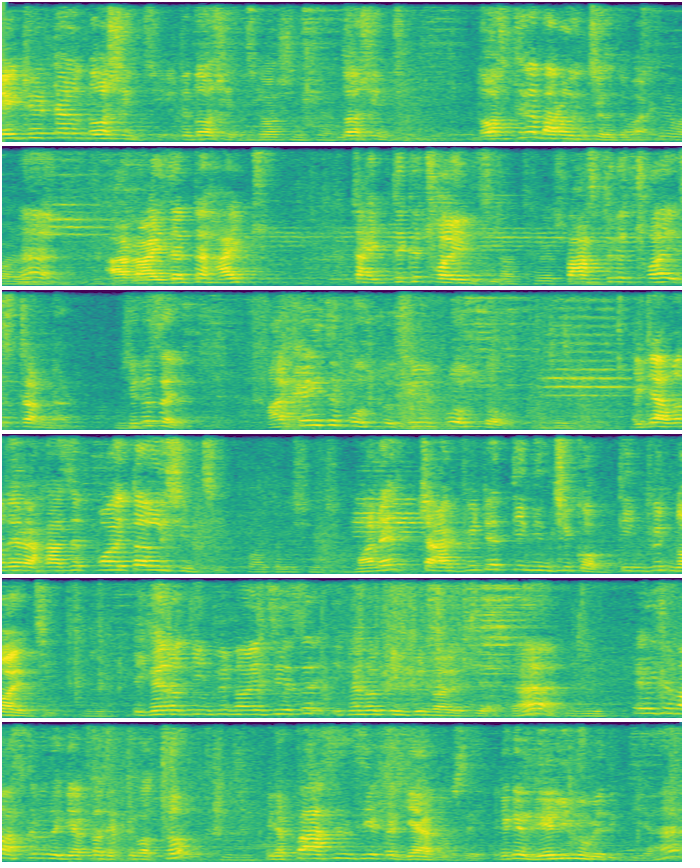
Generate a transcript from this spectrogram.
এই ট্রেডটা হলো দশ ইঞ্চি এটা দশ ইঞ্চি। দশ ইঞ্চি। দশ ইঞ্চি। দশ থেকে বারো ইঞ্চি হতে পারে। 10 থেকে 12 হ্যাঁ? আর রাইজারটা হাইট চার থেকে ছয় ইঞ্চি। পাঁচ থেকে ছয় স্ট্যান্ডার্ড। ঠিক আছে? আর এই যে প্রস্ত সিঁড়ির প্রস্ত এটা আমাদের রাখা আছে পঁয়তাল্লিশ ইঞ্চি। পঁয়তাল্লিশ ইঞ্চি। মানে চার ফিটে তিন ইঞ্চি কম তিন ফিট নয় ইঞ্চি। এখানেও তিন ফিট নয় ইঞ্চি আছে এখানেও তিন ফিট নয় ইঞ্চি আছে হ্যাঁ? এই যে মাঝখানে যে গ্যাপটা দেখতে পাচ্ছ এটা পাঁচ ইঞ্চি একটা গ্যাপ আছে। এটাকে রেলিং হবে দিক দিয়ে হ্যাঁ?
